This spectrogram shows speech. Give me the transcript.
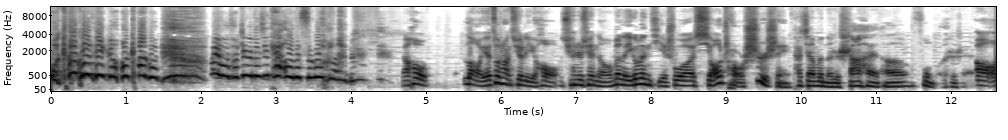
我看过那个我看过，哎呦我操，这个东西太 old school 了。然后老爷坐上去了以后，全知全能问了一个问题，说小丑是谁？他先问的是杀害他父母的是谁？哦哦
